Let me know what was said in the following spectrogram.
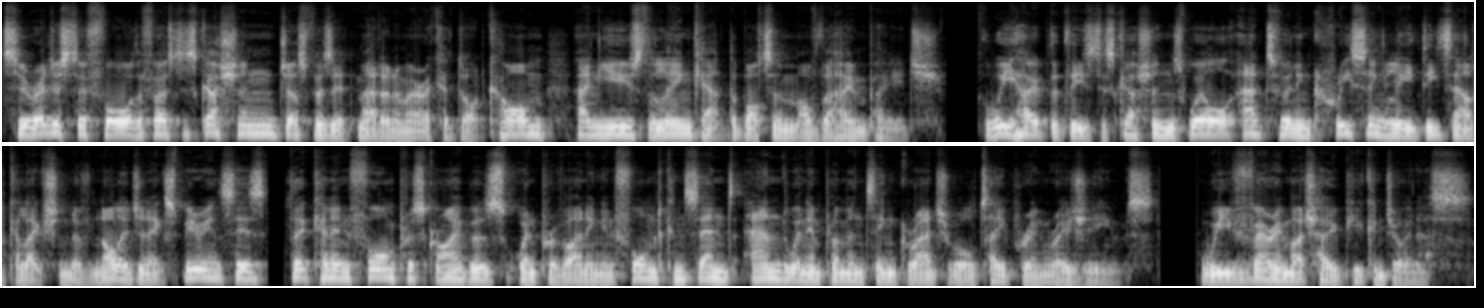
To register for the first discussion, just visit madinamerica.com and use the link at the bottom of the homepage. We hope that these discussions will add to an increasingly detailed collection of knowledge and experiences that can inform prescribers when providing informed consent and when implementing gradual tapering regimes. We very much hope you can join us.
